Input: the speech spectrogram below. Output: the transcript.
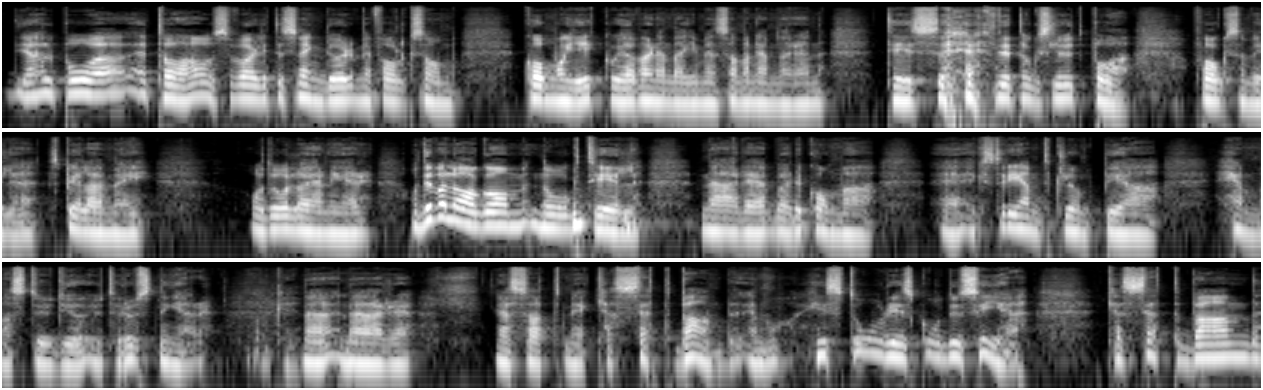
jag höll på ett tag och så var det lite svängdörr med folk som kom och gick och jag var den enda gemensamma nämnaren. Tills det tog slut på folk som ville spela med mig. Och då la jag ner. Och det var lagom nog till när det började komma eh, extremt klumpiga hemmastudioutrustningar. Okay. När, när jag satt med kassettband, en historisk odyssé. Kassettband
